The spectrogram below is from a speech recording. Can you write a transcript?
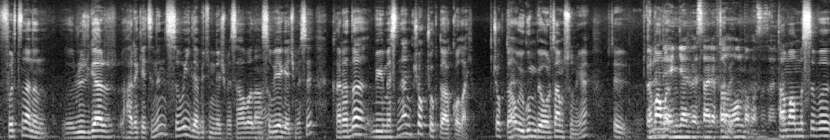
fırtınanın rüzgar hareketinin sıvıyla bütünleşmesi, havadan sıvıya geçmesi karada büyümesinden çok çok daha kolay. Çok daha Evet. uygun bir ortam sunuyor. İşte tamamı engel vesaire falan Tabii. olmaması zaten. tamamı sıvı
